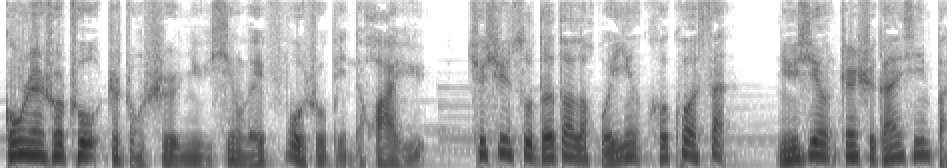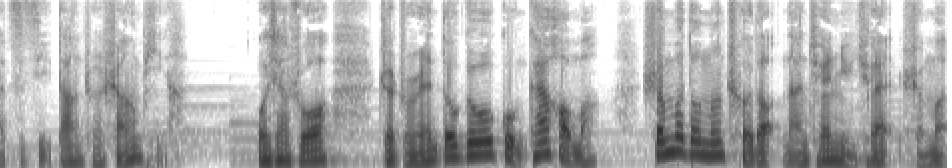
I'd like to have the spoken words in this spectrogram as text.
公然说出这种视女性为附属品的话语，却迅速得到了回应和扩散。女性真是甘心把自己当成商品啊！我想说，这种人都给我滚开好吗？什么都能扯到男权女权，什么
